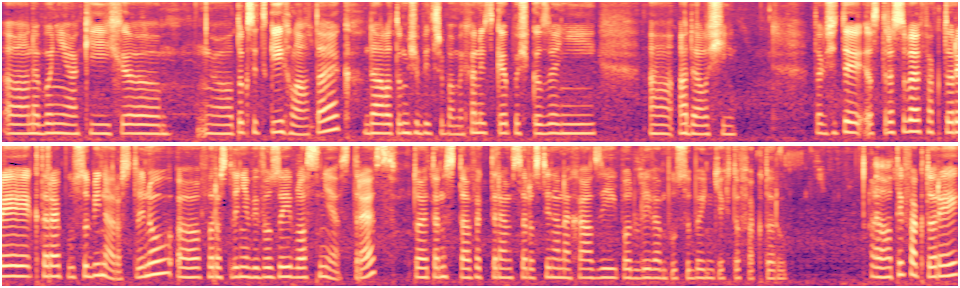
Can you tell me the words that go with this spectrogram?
e, nebo nějakých toxických látek. Dále to může být třeba mechanické poškození a, a další. Takže ty stresové faktory, které působí na rostlinu, eh, v rostlině vyvozují vlastně stres. To je ten stav, ve kterém se rostlina nachází pod vlivem působení těchto faktorů. Eh, ty faktory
